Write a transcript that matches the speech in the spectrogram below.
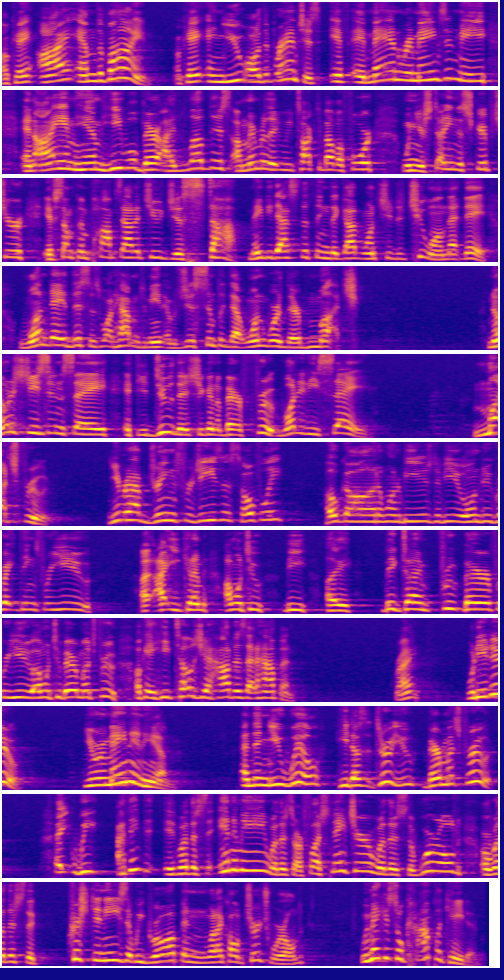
Okay? I am the vine. Okay? And you are the branches. If a man remains in me and I am him, he will bear. I love this. I remember that we talked about before when you're studying the scripture, if something pops out at you, just stop. Maybe that's the thing that God wants you to chew on that day. One day, this is what happened to me, and it was just simply that one word there, much. Notice Jesus didn't say, if you do this, you're going to bear fruit. What did he say? Much fruit. You ever have dreams for Jesus, hopefully? Oh God, I want to be used of you. I want to do great things for you. I, I, can I, I want to be a big time fruit bearer for you. I want to bear much fruit. Okay, he tells you how does that happen? Right? What do you do? You remain in him. And then you will, he does it through you, bear much fruit. We, I think that whether it's the enemy, whether it's our flesh nature, whether it's the world, or whether it's the Christianese that we grow up in what I call church world, we make it so complicated.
